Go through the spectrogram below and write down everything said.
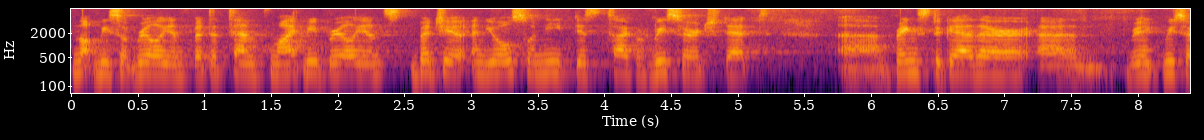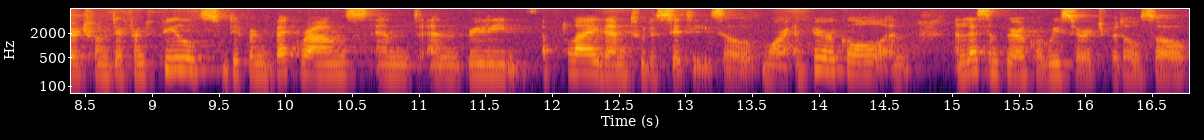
not be so brilliant, but the tenth might be brilliant. But you, and you also need this type of research that uh, brings together um, re- research from different fields, different backgrounds, and, and really apply them to the city. So, more empirical and, and less empirical research, but also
